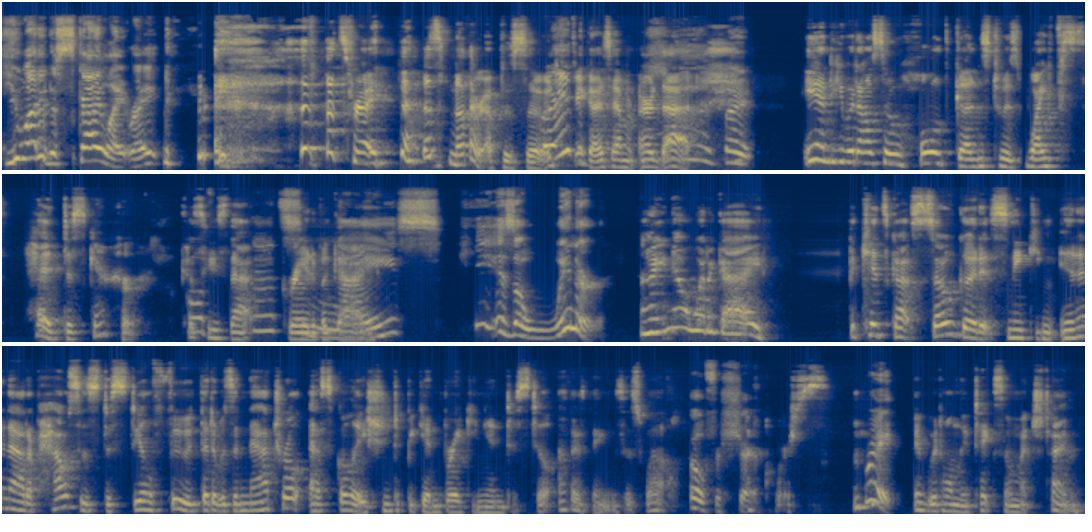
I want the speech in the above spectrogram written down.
You wanted a skylight, right? That's right. That's another episode. Right? If you guys haven't heard that. Right. And he would also hold guns to his wife's head to scare her because Oh, he's that great of a guy. nice. He is a winner. I know, what a guy. The kids got so good at sneaking in and out of houses to steal food that it was a natural escalation to begin breaking in to steal other things as well. Oh, for sure. Of course. Mm-hmm. Right. It would only take so much time.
